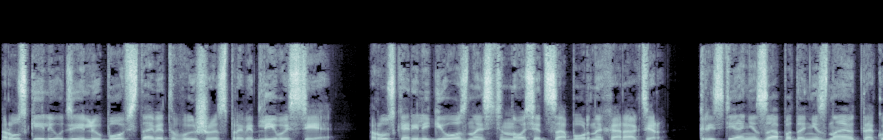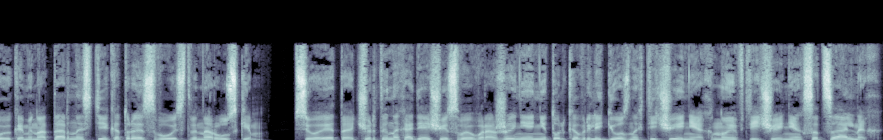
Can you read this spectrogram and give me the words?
Русские люди любовь ставят выше справедливости. Русская религиозность носит соборный характер. Крестьяне Запада не знают такой коммунитарности, которая свойственна русским. Все это – черты, находящие свое выражение не только в религиозных течениях, но и в течениях социальных.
